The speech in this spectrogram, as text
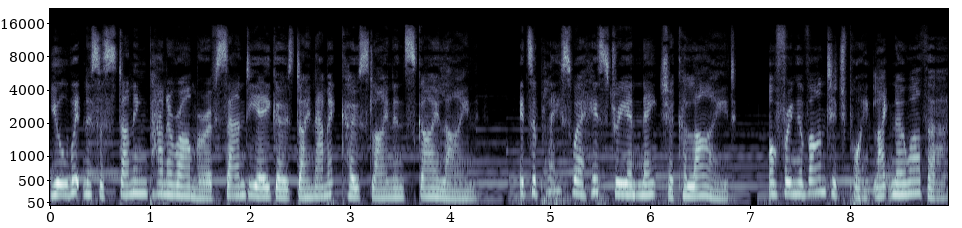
you'll witness a stunning panorama of San Diego's dynamic coastline and skyline. It's a place where history and nature collide, offering a vantage point like no other,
